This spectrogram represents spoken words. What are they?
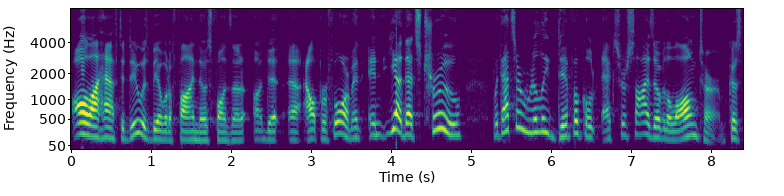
all I have to do is be able to find those funds that uh, that uh, outperform. And and yeah, that's true. But that's a really difficult exercise over the long term because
